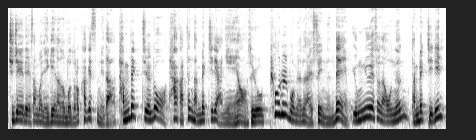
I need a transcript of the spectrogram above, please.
주제에 대해서 한번 얘기 나눠보도록 하겠습니다. 단백질도 다 같은 단백질이 아니에요. 그래서 요 표를 보면은 알 수 있는데 육류에서 나오는 단백질이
